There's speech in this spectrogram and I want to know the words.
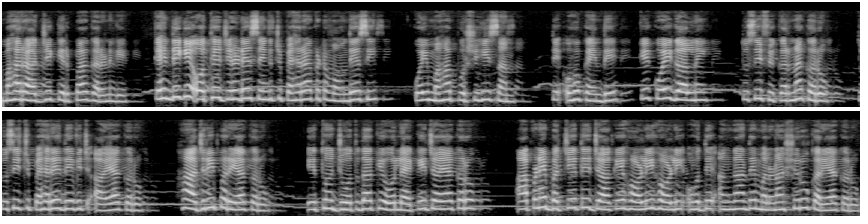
ਮਹਾਰਾਜ ਜੀ ਕਿਰਪਾ ਕਰਨਗੇ। ਕਹਿੰਦੀ ਕਿ ਉੱਥੇ ਜਿਹੜੇ ਸਿੰਘ ਚੁਪਹਿਰਾ ਕਟਵਾਉਂਦੇ ਸੀ, ਕੋਈ ਮਹਾਪੁਰਸ਼ ਹੀ ਸਨ। ਤੇ ਉਹ ਕਹਿੰਦੇ ਕਿ ਕੋਈ ਗੱਲ ਨਹੀਂ, ਤੁਸੀਂ ਫਿਕਰ ਨਾ ਕਰੋ, ਤੁਸੀਂ ਚੁਪਹਿਰੇ ਦੇ ਵਿੱਚ ਆਇਆ ਕਰੋ, ਹਾਜ਼ਰੀ ਭਰਿਆ ਕਰੋ, ਇਥੋਂ ਜੋਤ ਦਾ ਘਿਓ ਲੈ ਕੇ ਜਾਇਆ ਕਰੋ, ਆਪਣੇ ਬੱਚੇ ਤੇ ਜਾ ਕੇ ਹੌਲੀ-ਹੌਲੀ ਉਹਦੇ ਅੰਗਾਂ ਤੇ ਮਲਣਾ ਸ਼ੁਰੂ ਕਰਿਆ ਕਰੋ।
